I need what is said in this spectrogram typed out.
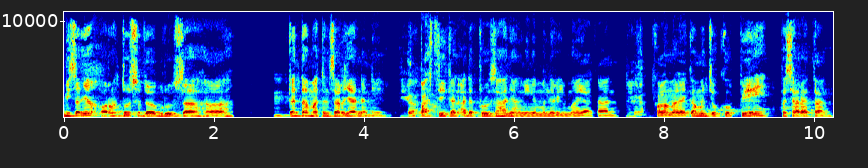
misalnya orang tuh sudah berusaha Hmm. kan tamatan sarjana nih Iya. pastikan ada perusahaan yang ingin menerima ya kan Iya. kalau mereka mencukupi persyaratan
